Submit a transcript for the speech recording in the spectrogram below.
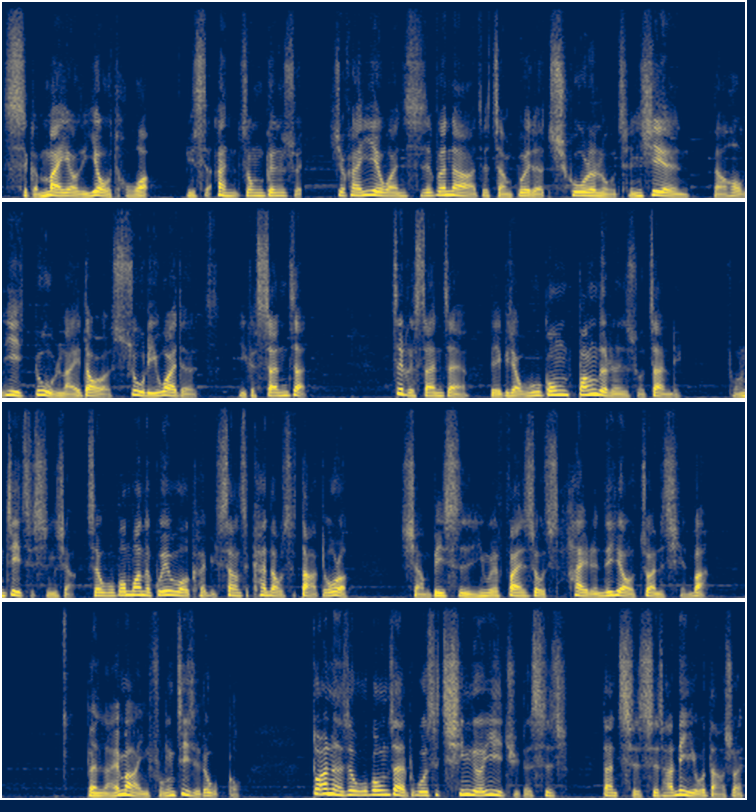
是个卖药的药头啊，于是暗中跟随。就看夜晚时分啊，这掌柜的出了陇城县，然后一路来到了数里外的一个山寨。这个山寨被一个叫蜈蚣帮的人所占领。冯继子心想：这蜈蚣帮的规模可比上次看到的是大多了，想必是因为贩售害人的药赚了钱吧。本来嘛，以冯继子的武功，端了这蜈蚣寨不过是轻而易举的事情。但此次他另有打算，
